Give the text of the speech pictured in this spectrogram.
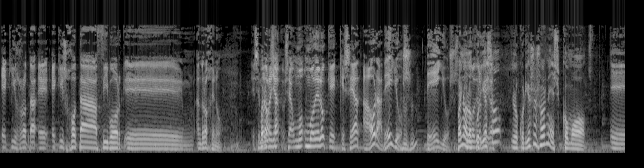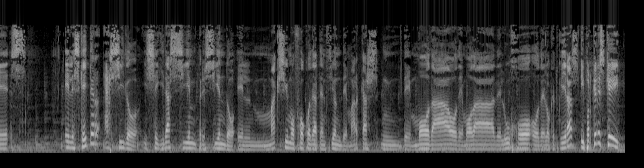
XJ, eh, XJ Cyborg eh, andrógeno? Ese Bueno, modelo o sea- ya- o sea, un, mo- un modelo que, que sea ahora de ellos, de ellos. O sea, Bueno, lo curioso, lo curioso son es como eh, el skater ha sido y seguirá siempre siendo el máximo foco de atención de marcas mm, de moda o de moda de lujo o de lo que tú quieras. ¿Y por qué el skate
